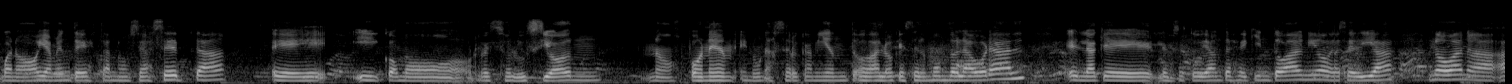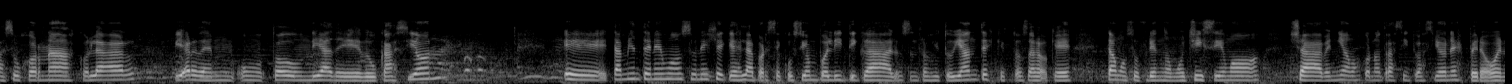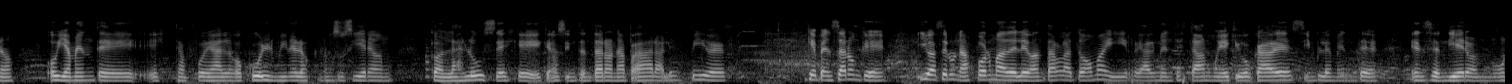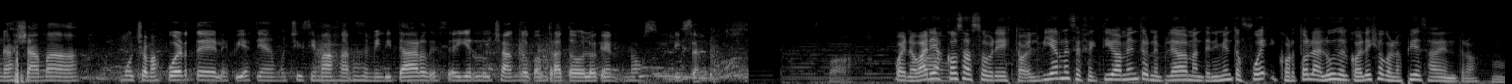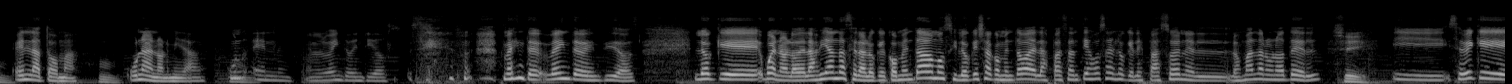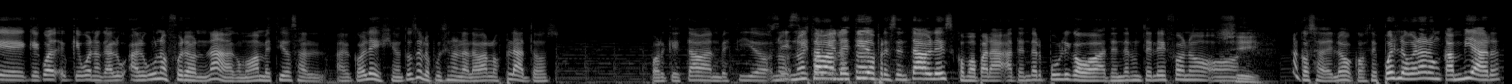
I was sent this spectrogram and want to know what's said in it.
Bueno, obviamente esta no se acepta eh, y como resolución nos ponen en un acercamiento a lo que es el mundo laboral en la que los estudiantes de quinto año ese día no van a, su jornada escolar, pierden todo un día de educación. Eh, también tenemos un eje que es la persecución política a los centros de estudiantes, que esto es algo que estamos sufriendo muchísimo. Ya veníamos con otras situaciones, pero bueno, obviamente esta fue algo culmine los que nos hicieron con las luces que, que nos intentaron apagar a los pibes que pensaron que iba a ser una forma de levantar la toma y realmente estaban muy equivocados, simplemente encendieron una llama mucho más fuerte, les pibes tienen muchísimas ganas de militar, de seguir luchando contra todo lo que nos dicen. Bueno, varias cosas sobre esto. El viernes efectivamente un empleado de mantenimiento fue y cortó la luz del colegio con los pies adentro, mm. en la toma. Mm. Una enormidad. En, el 2022. Sí, 2022. Lo que, bueno, lo de las viandas era lo que comentábamos y lo que ella comentaba de las pasantías, vos sabés lo que les pasó en el, los mandan a un hotel. Sí. Y se ve que, que, bueno, que algunos fueron, nada, como van vestidos al, al colegio, entonces los pusieron a lavar los platos porque estaban vestidos, no, no estaban vestidos presentables como para atender público o atender un teléfono o una cosa de locos. Después lograron cambiar,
